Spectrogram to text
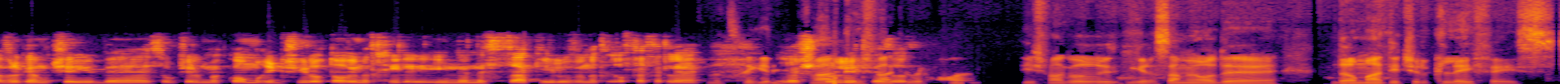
אבל גם כשהיא בסוג של מקום רגשי לא טוב היא מתחילה, היא נמסה כאילו והופכת ל... לשלולית כזאת. נשמע גרסה מאוד דרמטית של קליי פייס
